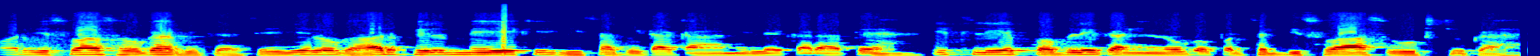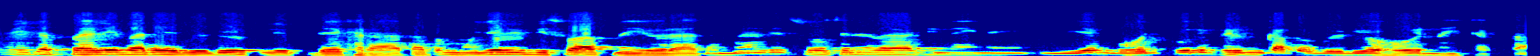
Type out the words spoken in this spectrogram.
और विश्वास होगा भी कैसे? ये लोग हर फ़िल्म में एक ही घिसा पीटा कहानी लेकर आते हैं। इसलिए पब्लिक का इन लोगों पर से विश्वास उठ चुका है। अभी जब पहली बार ये वीडियो क्लिप देख रहा था तो मुझे भी विश्वास नहीं हो रहा था। मैं भी सोचने लगा कि नहीं नहीं, ये भोजपुरी फ़िल्म का तो वीडियो ही नहीं सकता।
